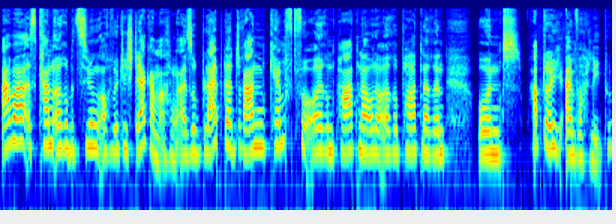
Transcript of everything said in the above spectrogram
Aber es kann eure Beziehung auch wirklich stärker machen. Also bleibt da dran, kämpft für euren Partner oder eure Partnerin und habt euch einfach lieb.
